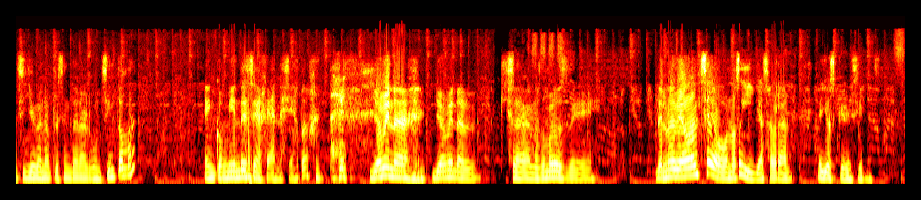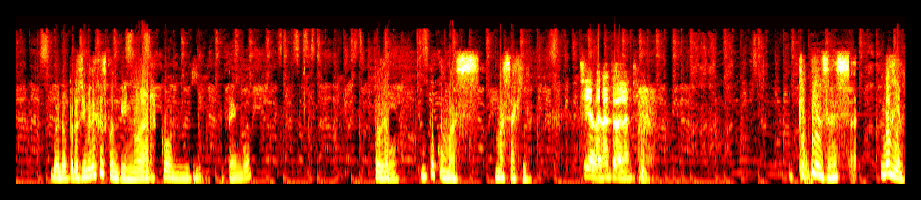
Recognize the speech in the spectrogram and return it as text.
si llegan a presentar algún síntoma, encomiéndese a Jana, cierto? llamen a, llamen al, quizá a los números de del 911 o no sé, y ya sabrán ellos qué decirles. Bueno, pero si me dejas continuar con tengo, podremos un poco más, más ágil. Sí, adelante, adelante. ¿Qué piensas? Más bien,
